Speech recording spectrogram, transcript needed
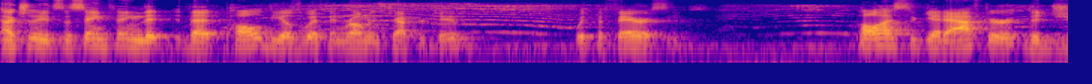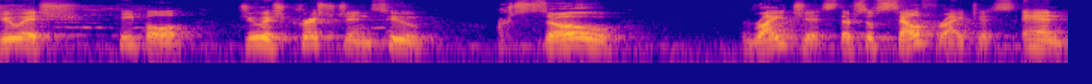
Actually, it's the same thing that, that Paul deals with in Romans chapter 2 with the Pharisees. Paul has to get after the Jewish people, Jewish Christians who are so righteous, they're so self righteous, and,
